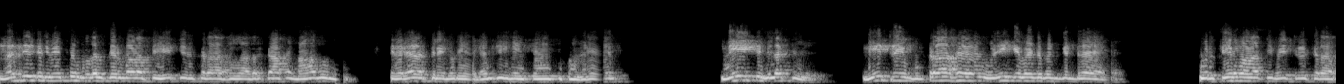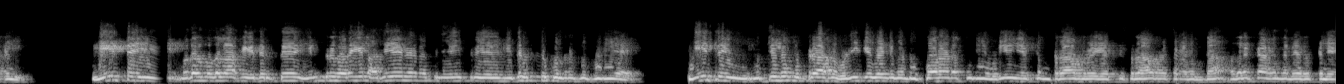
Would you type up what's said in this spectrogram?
நன்றி தெரிவித்து முதல் தீர்மானத்தை ஏற்றிருக்கிறார்கள். அதற்காக நானும் இந்த நேரத்தில் என்னுடைய நன்றியினை தெரிவித்துக் கொள்கிறேன். நீட்டு விலக்கு நீட்டை முற்றாக ஒழிக்க வேண்டும் என்கின்ற ஒரு தீர்மானத்தை வைத்திருக்கிறார்கள். நீட்டை முதல் முதலாக எதிர்த்து இன்று வரையில் அதே நேரத்தில் எதிர்த்து எதிர்த்துக் கொண்டிருக்கக்கூடிய நீட்டை முற்றிலும் முற்றாக ஒழிக்க வேண்டும் என்று போராடக்கூடிய ஒரே இயக்கம் திராவிட இயக்கம் திராவிட கழகம் தான். அதற்காக இந்த நேரத்திலே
